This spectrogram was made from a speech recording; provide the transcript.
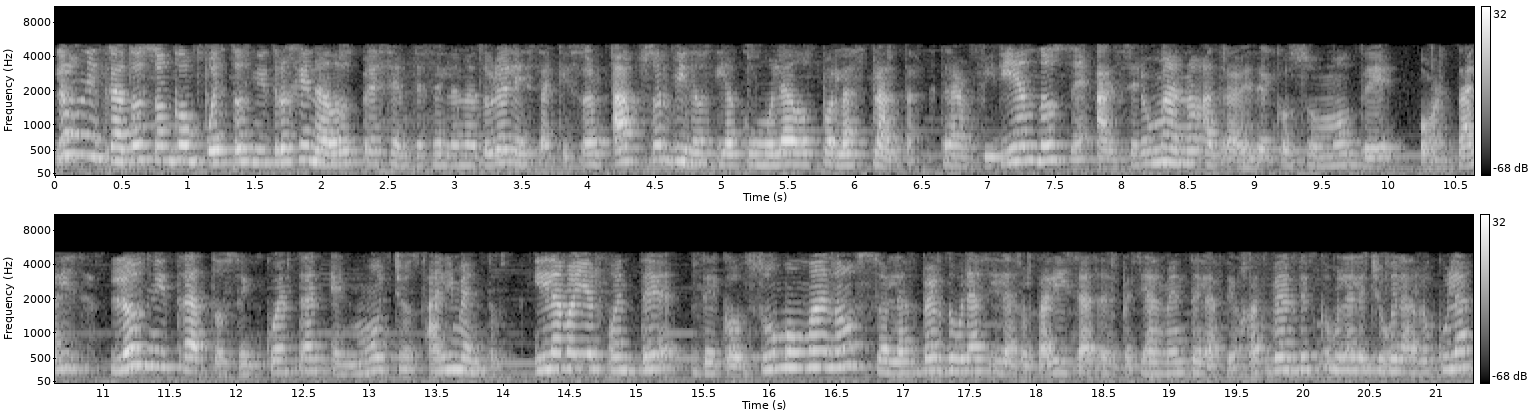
Los nitratos son compuestos nitrogenados presentes en la naturaleza que son absorbidos y acumulados por las plantas, transfiriéndose al ser humano a través del consumo de hortalizas. Los nitratos se encuentran en muchos alimentos y la mayor fuente de consumo humano son las verduras y las hortalizas, especialmente las de hojas verdes como la lechuga y la rúcula,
